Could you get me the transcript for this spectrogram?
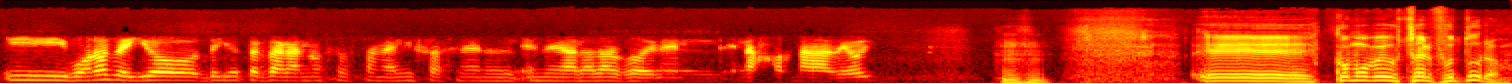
y bueno de ello de ello tratarán nuestros panelistas en el, en el, a lo largo en, el, en la jornada de hoy. Eh, ¿Cómo ve usted el futuro?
